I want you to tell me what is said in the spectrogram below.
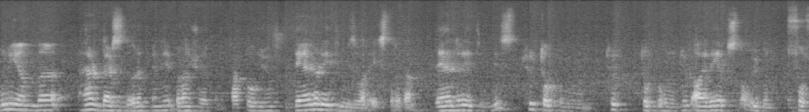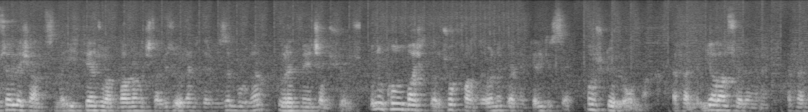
bunun yanında her dersin öğretmeni, branş öğretmeni farklı oluyor. Değerler eğitimimiz var ekstradan. Değerler eğitimimiz Türk toplumunun, Türk toplumunun, Türk aile yapısına uygun, sosyal yaşantısında ihtiyacı olan davranışları biz öğrencilerimize burada öğretmeye çalışıyoruz. Bunun konu başlıkları çok fazla örnek vermek gerekirse hoşgörülü olmak, efendim yalan söylememek, efendim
